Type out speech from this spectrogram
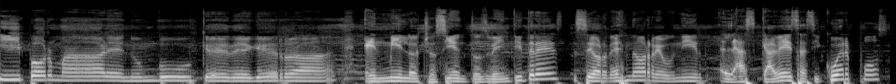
Y por mar en un buque de guerra. En 1823 se ordenó reunir las cabezas y cuerpos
